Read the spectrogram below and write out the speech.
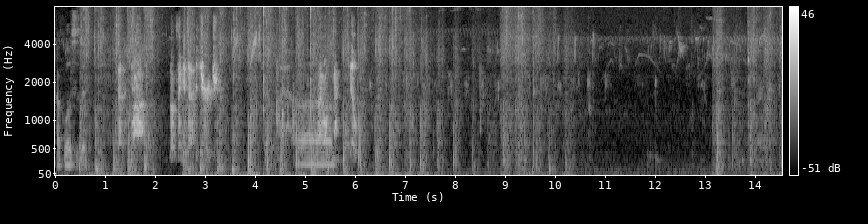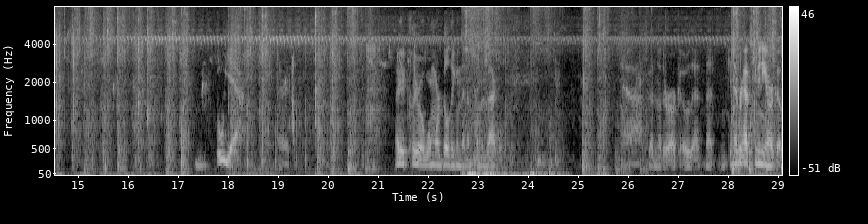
How close is it? It's at the top. Looks like it's at the church. I won't Um, back the oh yeah. Alright. I gotta clear out one more building and then I'm coming back. Got another Arco. That, that, you can never have too many Arco.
